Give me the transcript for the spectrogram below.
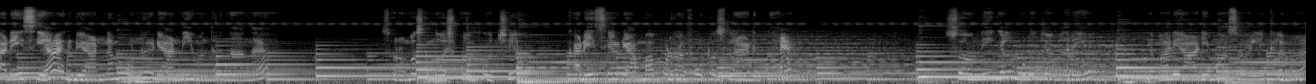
கடைசியாக என்னுடைய அண்ணன் பொண்ணு என்னுடைய அண்ணியும் வந்திருந்தாங்க. ஸோ ரொம்ப சந்தோஷமாக போச்சு. கடைசியாக என்னுடைய அம்மா போட நான் ஃபோட்டோஸ்லாம் எடுத்தேன். ஸோ நீங்கள் முடிஞ்ச வரையும் இந்த மாதிரி ஆடி மாதம் வெள்ளிக்கிழமை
